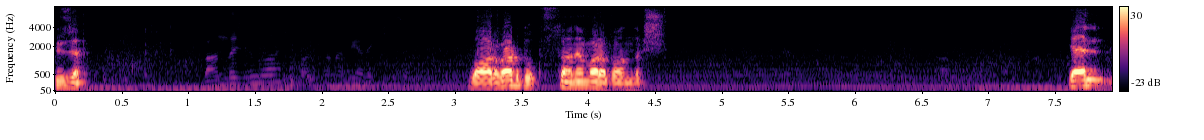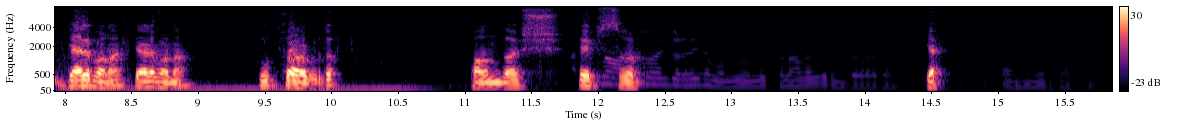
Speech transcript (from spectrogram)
Güzel. Bandajın var mı Batuhan abi ya da kitin? Var var 9 tane var bandaj. Gel gel bana gel bana. Loot var burada. Bandaj hepsi var. Gel. Ben niye şey yaptım ki?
